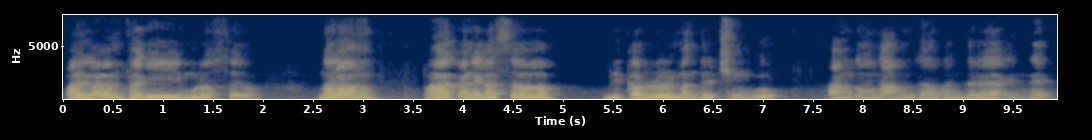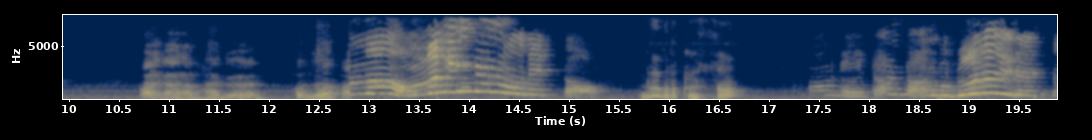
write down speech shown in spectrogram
빨간 암탉이 물었어요. 나랑 방앗간에 가서 밀가루를 만들 친구? 빵도 나 혼자 만들어야겠네. 빨간 암탉은 혼자 빵. 엄마 생각을 했다 왜 그렇게 했어? 딸도 안 누르를 했어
